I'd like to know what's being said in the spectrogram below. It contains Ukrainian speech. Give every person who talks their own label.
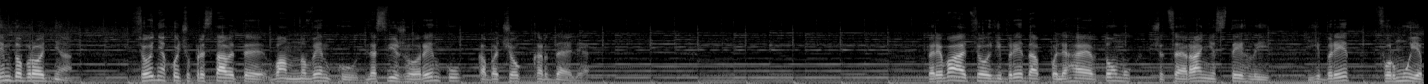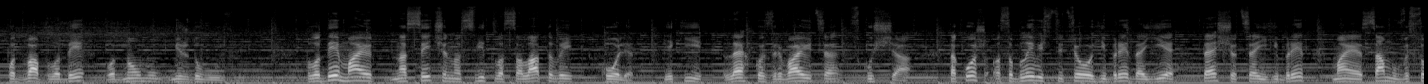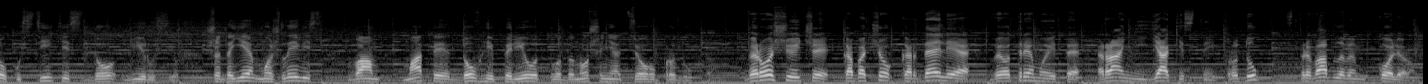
Speaker 1: Всім доброго дня! Сьогодні хочу представити вам новинку для свіжого ринку кабачок Карделія. Перевага цього гібрида полягає в тому, що це ранньостиглий гібрид формує по два плоди в одному міждовузлі. Плоди мають насичено світло-салатовий колір, які легко зриваються з куща. Також особливістю цього гібрида є те, що цей гібрид має саму високу стійкість до вірусів, що дає можливість вам мати довгий період плодоношення цього продукту. Вирощуючи кабачок Карделія, ви отримуєте ранній якісний продукт з привабливим кольором.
